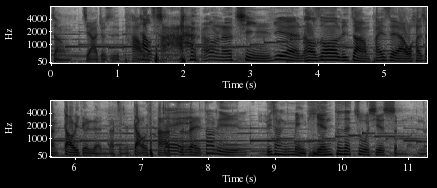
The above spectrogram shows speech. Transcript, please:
长家就是泡茶，然后呢请愿，然后说里长拍谁啊？我很想告一个人啊，怎么告他之类。到底里长你每天都在做些什么呢？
